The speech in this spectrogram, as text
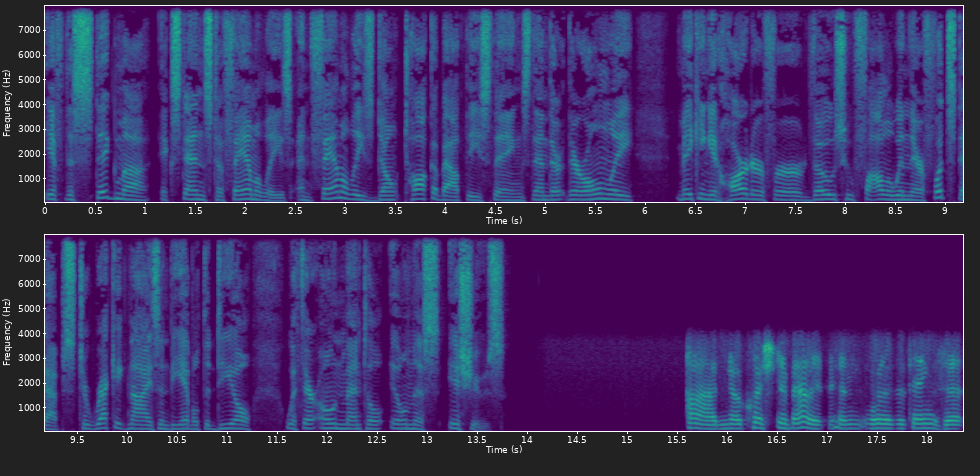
If the stigma extends to families and families don't talk about these things, then they're, they're only making it harder for those who follow in their footsteps to recognize and be able to deal with their own mental illness issues. Uh, no question about it. And one of the things that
